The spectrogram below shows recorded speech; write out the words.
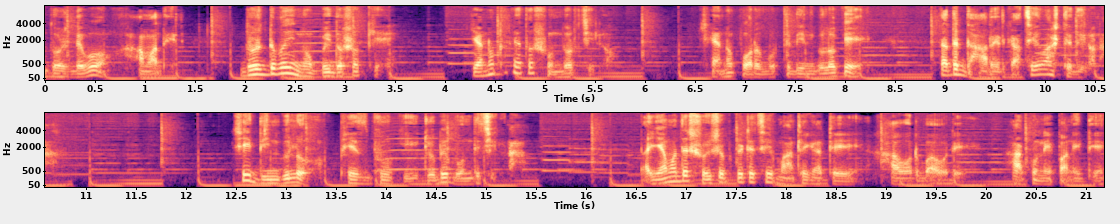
দোষ দেব আমাদের। দোষ দেব এই নব্বই দশককে। কেন তারা এত সুন্দর ছিল? কেন পরবর্তী দিনগুলোকে তাদের ধারের কাছেও আসতে দিল না? সেই দিনগুলো ফেসবুক ইউটিউবে বন্দি ছিল না। তাই আমাদের শৈশব কেটেছে মাঠে ঘাটে, হাওর বাওরে, হাকুনে পানিতে,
